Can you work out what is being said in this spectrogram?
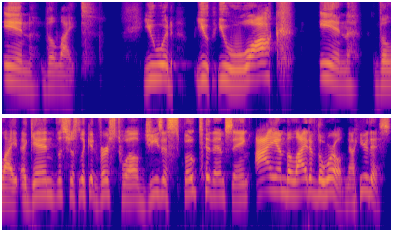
in the light. You would you, you walk in the light. Again, let's just look at verse 12. Jesus spoke to them saying, I am the light of the world. Now hear this.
